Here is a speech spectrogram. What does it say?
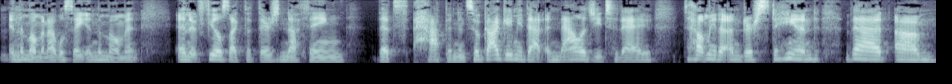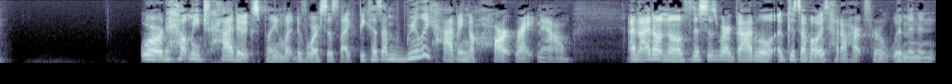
in the moment, I will say in the moment. And it feels like that there's nothing that's happened. And so God gave me that analogy today to help me to understand that, um, or to help me try to explain what divorce is like, because I'm really having a heart right now. And I don't know if this is where God will, because I've always had a heart for women and,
